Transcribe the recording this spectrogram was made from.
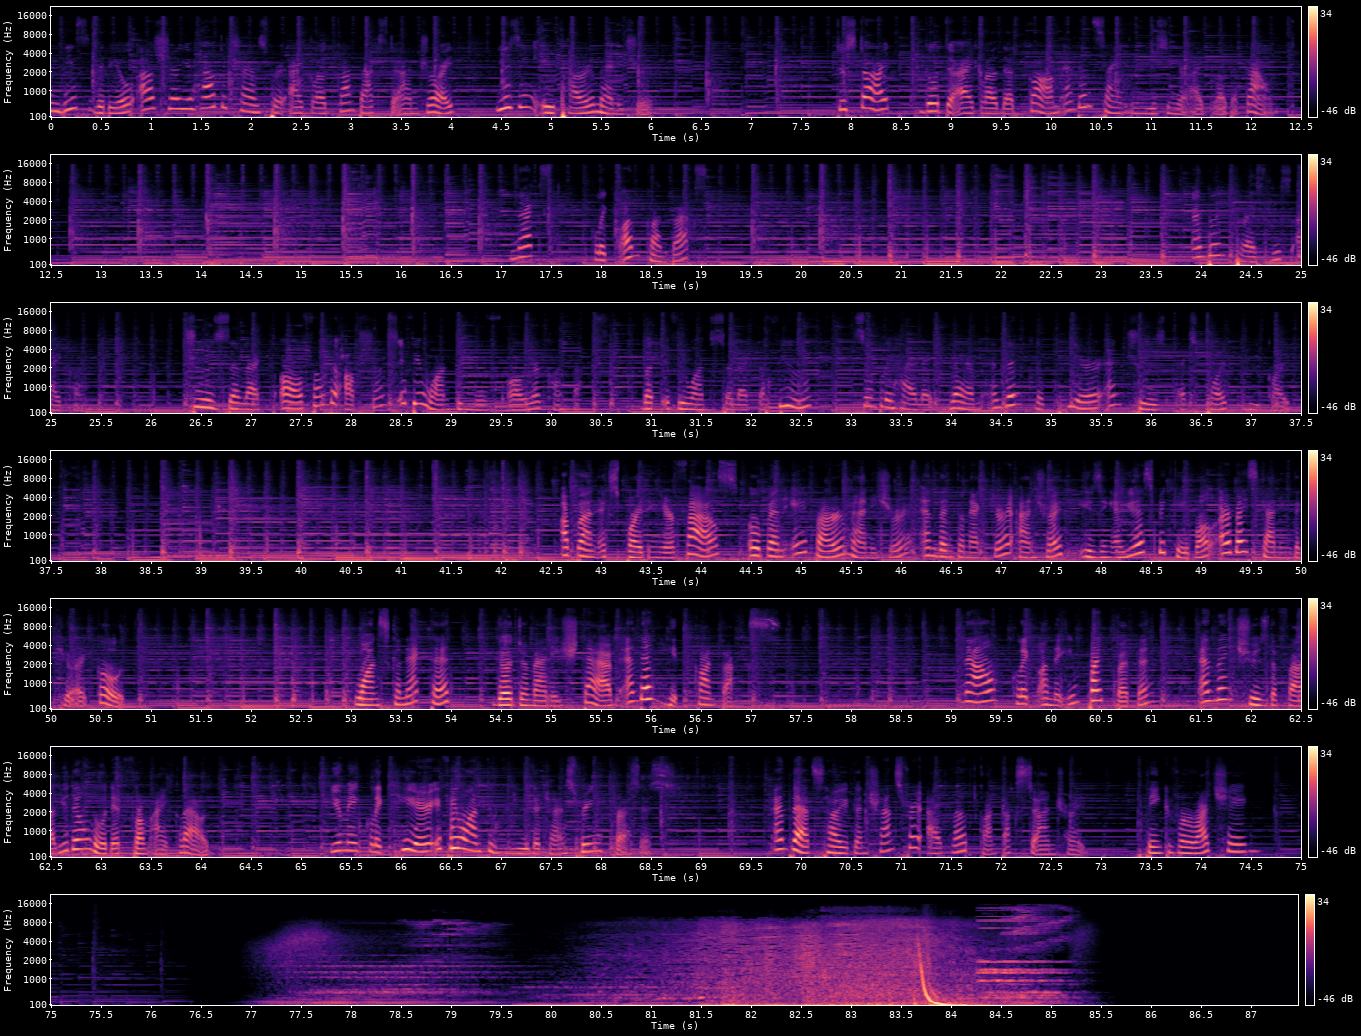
In this video, I'll show you how to transfer iCloud contacts to Android using ApowerManager. To start, go to iCloud.com and then sign in using your iCloud account. Next, click on Contacts and then press this icon. Choose Select All from the options if you want to move all your contacts. But if you want to select a few, simply highlight them and then click here and choose Export Vcard. Upon exporting your files, open ApowerManager and then connect your Android using a USB cable or by scanning the QR code. Once connected, go to Manage tab and then hit Contacts. Now, click on the Import button and then choose the file you downloaded from iCloud. You may click here if you want to view the transferring process. And that's how you can transfer iCloud contacts to Android. Thank you for watching.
